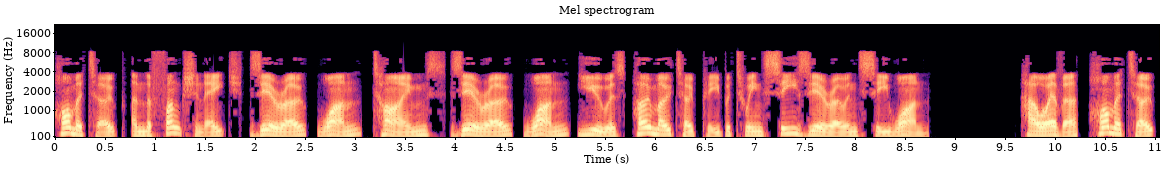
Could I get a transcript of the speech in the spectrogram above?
homotope and the function h 0 1 times 0 1 u as homotopy between C0 and C1. However, homotope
